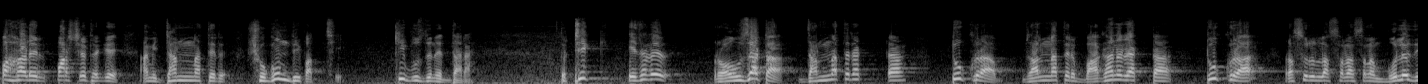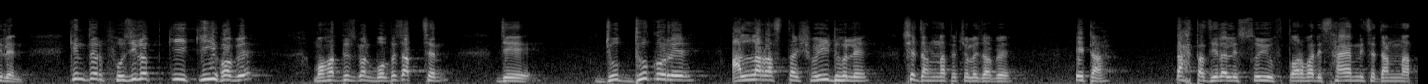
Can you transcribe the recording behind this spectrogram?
পাহাড়ের পার্শ্বে থেকে আমি জান্নাতের সুগন্ধি পাচ্ছি। কি বুঝলেন এর দ্বারা? তো ঠিক এধারের রওজাটা জান্নাতের একটা টুকরা, জান্নাতের বাগানের একটা টুকরা রাসূলুল্লাহ সাল্লাল্লাহু সাল্লাম বলে দিলেন। কিন্তু এর ফজিলত কি কি হবে? মহাদ্দেশগণ বলতে চাচ্ছেন যে যুদ্ধ করে আল্লাহ রাস্তায় শহীদ হলে সে জান্নাতে চলে যাবে। এটা তাহতা জিলালি সৈয়ুফ, তরবারি ছায়ার নিচে জান্নাত।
